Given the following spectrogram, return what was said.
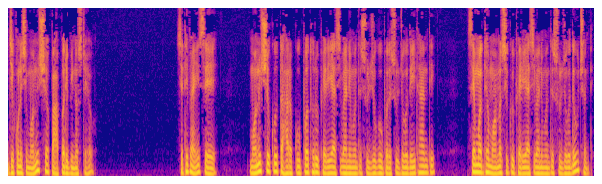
ଯେକୌଣସି ମନୁଷ୍ୟ ପାପରେ ବିନଷ୍ଟ ହେଉ। ସେଥିପାଇଁ ସେ ମନୁଷ୍ୟକୁ ତାହାର କୁପଥରୁ ଫେରିଆସିବା ନିମନ୍ତେ ସୁଯୋଗ ଉପରେ ସୁଯୋଗ ଦେଇଥାନ୍ତି। ସେ ମଧ୍ୟ ମନସୀକୁ ଫେରିଆସିବା ନିମନ୍ତେ ସୁଯୋଗ ଦେଉଛନ୍ତି।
